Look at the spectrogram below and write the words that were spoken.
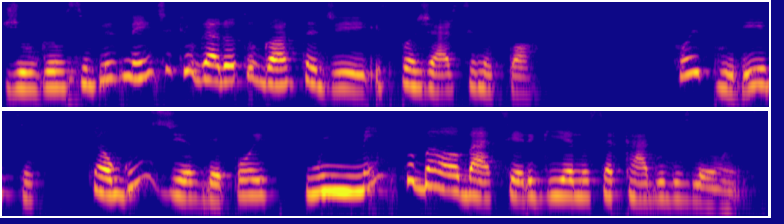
Julgam simplesmente que o garoto gosta de espojar-se no pó. Foi por isso que alguns dias depois um imenso baobá se erguia no cercado dos leões.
